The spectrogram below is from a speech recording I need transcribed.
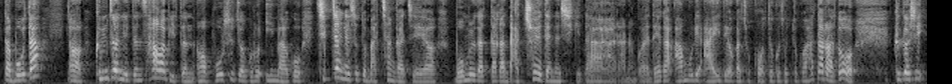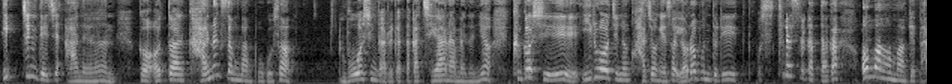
그러니까 뭐다? 어, 금전이든 사업이든 어, 보수적으로 임하고 직장에서도 마찬가지예요. 몸을 갖다가 낮춰야 되는 시기다라는 거야. 내가 아무리 아이디어가 좋고 어쩌고 저쩌고 하더라도 그것이 입증되지 않은 그 어떠한 가능성만 보고서 무엇인가를 갖다가 제안하면은요 그것이 이루어지는 과정에서 여러분들이 스트레스를 갖다가 어마어마하게 바,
